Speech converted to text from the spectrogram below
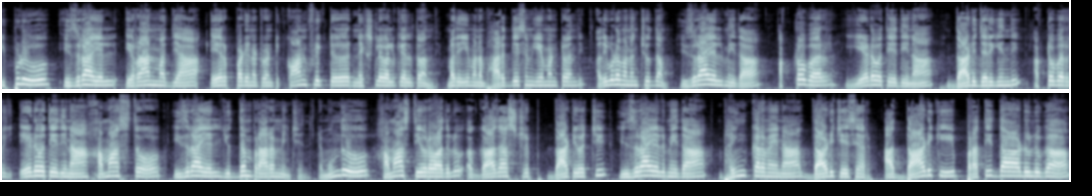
ఇప్పుడు ఇజ్రాయెల్ ఇరాన్ మధ్య ఏర్పడినటువంటి కాన్ఫ్లిక్ట్ నెక్స్ట్ లెవెల్కి వెళ్తోంది. మరి మన భారతదేశం ఏమంటోంది? అది కూడా మనం చూద్దాం. ఇజ్రాయెల్ మీద అక్టోబర్ ఏడవ తేదీన దాడి జరిగింది. అక్టోబర్ ఏడవ తేదీన హమాస్తో ఇజ్రాయెల్ యుద్ధం ప్రారంభించింది. ముందు హమాస్ తీవ్రవాదులు ఆ గాజా స్ట్రిప్ దాటి వచ్చి ఇజ్రాయెల్ మీద భయంకరమైన దాడి చేశారు. ఆ దాడికి ప్రతిదాడులుగా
